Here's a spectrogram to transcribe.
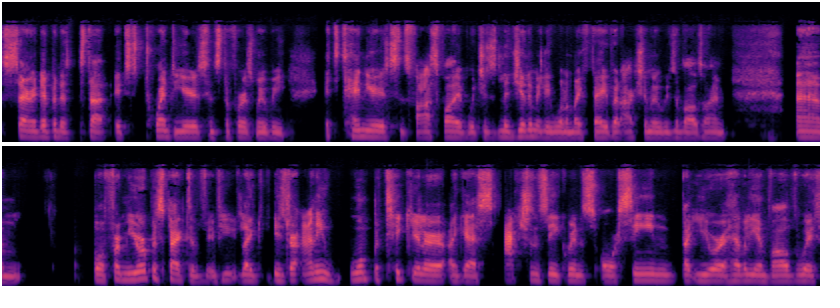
serendipitous that it's 20 years since the first movie it's 10 years since fast five which is legitimately one of my favorite action movies of all time um but from your perspective if you like is there any one particular i guess action sequence or scene that you are heavily involved with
